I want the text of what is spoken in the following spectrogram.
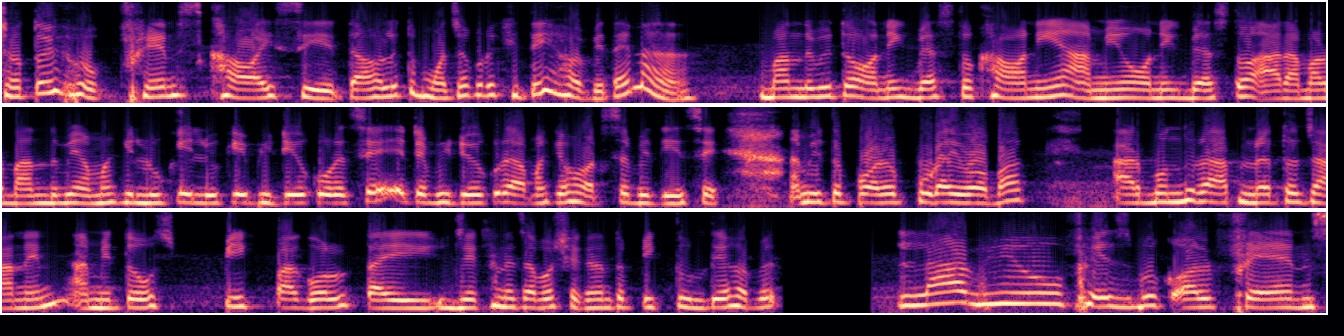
যতই হোক ফ্রেন্ডস খাওয়াইছে, তাহলে তো মজা করে খেতেই হবে, তাই না? বান্ধবী তো অনেক ব্যস্ত খাওয়া নিয়ে, আমিও অনেক ব্যস্ত, আর আমার বান্ধবী আমাকে লুকিয়ে লুকিয়ে ভিডিও করেছে। এটা ভিডিও করে আমাকে হোয়াটসঅ্যাপে দিয়েছে। আমি তো পরে পুরাই অবাক। আর বন্ধুরা, আপনারা তো জানেন, আমি তো পিক পাগল, তাই যেখানে যাব সেখানে তো পিক তুলতে হবে। Love you Facebook all friends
